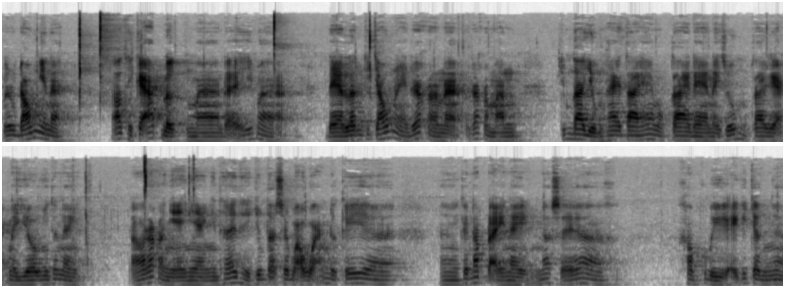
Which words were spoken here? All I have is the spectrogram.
Đóng như nè. Đó, thì cái áp lực mà để mà đè lên cái chấu này rất là nè rất là mạnh. Chúng ta dùng hai tay ha, một tay đè này xuống, một tay gạt này vô như thế này. Đó, rất là nhẹ nhàng như thế thì chúng ta sẽ bảo quản được cái ờ, cái nắp đậy này. Nó sẽ ờ, không có bị gãy cái chân nha.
